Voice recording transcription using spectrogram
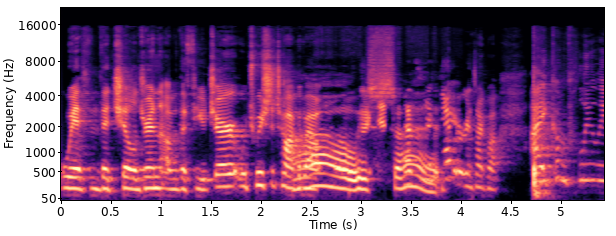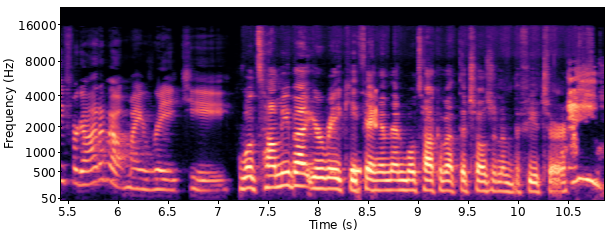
with the children of the future, which we should talk about. Oh, we should. That's what I thought we were going to talk about. I completely forgot about my Reiki. Well, tell me about your Reiki thing, and then we'll talk about the children of the future. Oh,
